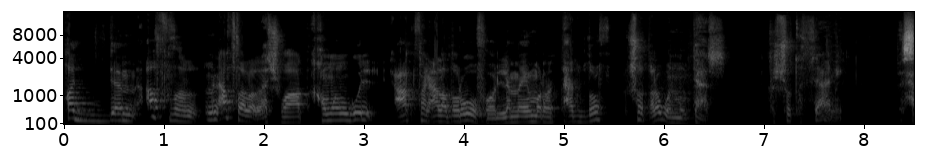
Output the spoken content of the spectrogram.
قدم أفضل من أفضل الأشواط خلينا نقول عطفا على ظروفه لما يمر الاتحاد بظروف الشوط الأول ممتاز الشوط الثاني بس.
